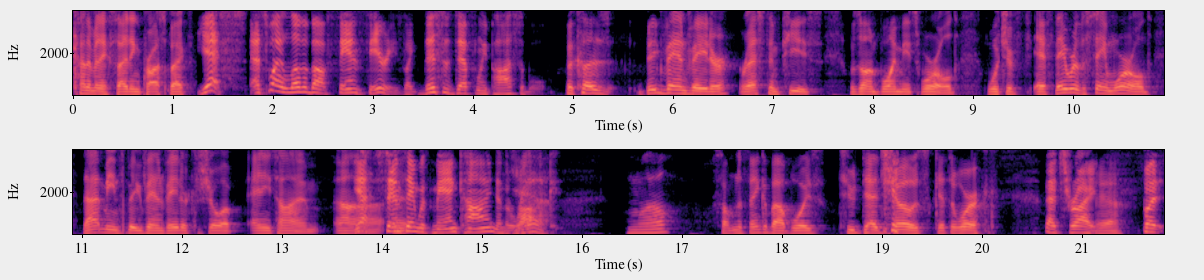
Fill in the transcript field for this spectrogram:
kind of an exciting prospect? yes, that's what I love about fan theories. Like this is definitely possible. Because Big Van Vader, rest in peace, was on Boy Meets World. Which, if if they were the same world, that means Big Van Vader could show up anytime. Uh, Yeah, same thing with Mankind and The Yeah. Rock. Well, something to think about, boys. Two dead shows. Get to work. That's right. Yeah. But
